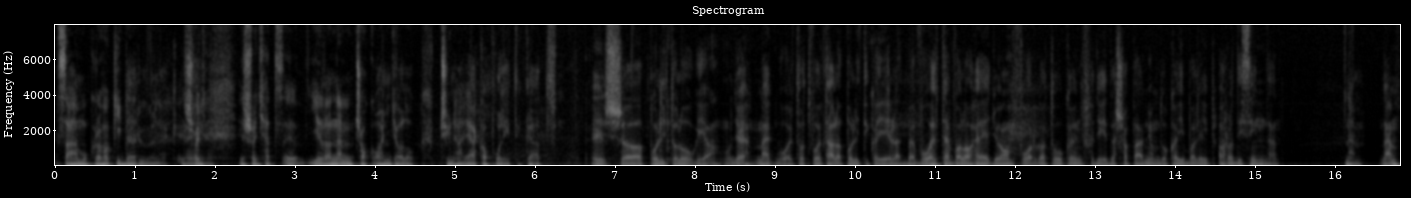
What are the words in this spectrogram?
számukra, ha kiderülnek. És hogy, és hogy hát nyilván nem csak angyalok csinálják a politikát. És a politológia, ugye megvolt, ott voltál a politikai életben. Volt-e valaha egy olyan forgatókönyv, hogy édesapád nyomdokaiba lép aradi szinten? Nem. Nem?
